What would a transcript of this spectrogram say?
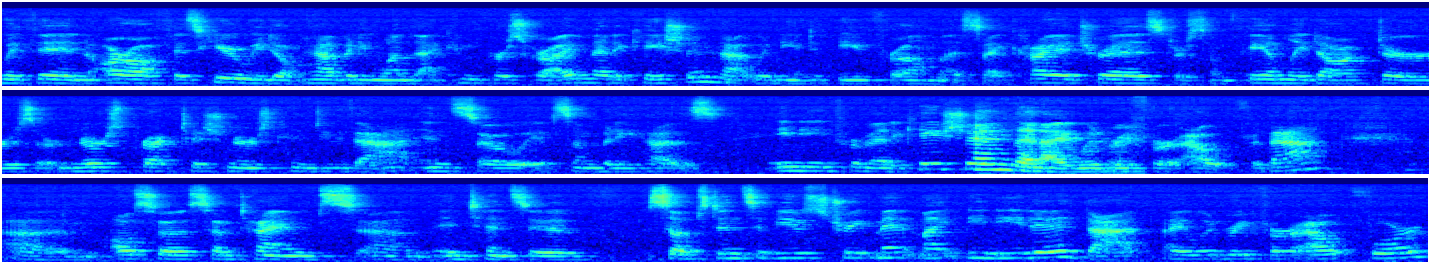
within our office here, we don't have anyone that can prescribe medication. That would need to be from a psychiatrist or some family doctors or nurse practitioners can do that. And so if somebody has a need for medication, then I would refer out for that. Um, also, sometimes um, intensive substance abuse treatment might be needed, that I would refer out for.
